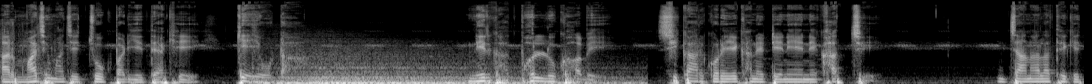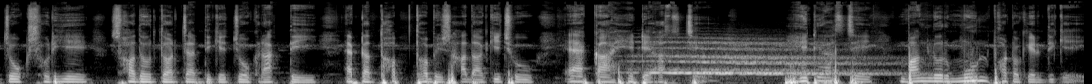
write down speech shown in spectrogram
আর মাঝে মাঝে চোখ বাড়িয়ে দেখে কে ওটা। নির্ঘাত ভল্লুক হবে, শিকার করে এখানে টেনে এনে খাচ্ছে। জানালা থেকে চোখ সরিয়ে সদর দরজার দিকে চোখ রাখতেই একটা ধপধপে সাদা কিছু একা হেঁটে আসছে। হেঁটে আসছে বাংলোর মূল ফটকের দিকে।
